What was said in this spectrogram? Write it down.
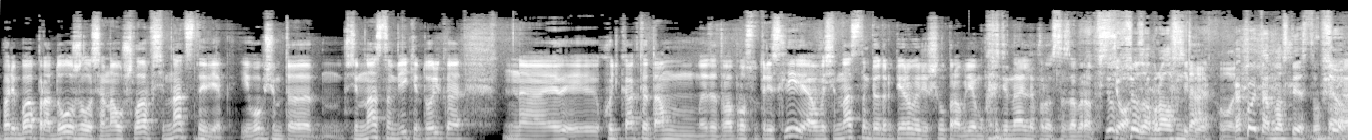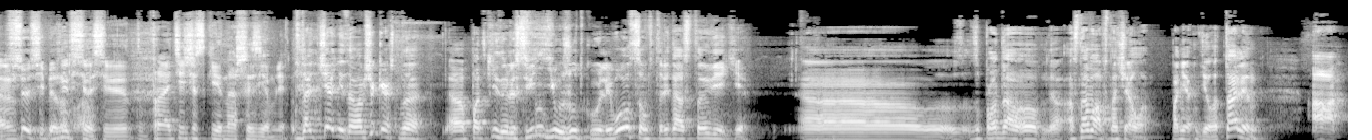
борьба продолжилась, она ушла в 17 век. И, в общем-то, в 17 веке только э, хоть как-то там этот вопрос утрясли, а в 18 Петр I решил проблему кардинально просто забрал. Все, все забрал себе. Да, вот. Какое там наследство? Все, да, все себе забрал. Ну, все себе, про отеческие наши земли. Датчане-то вообще, конечно, э, подкинули свинью жуткую ливонцам в 13 веке э, запродав, основав сначала, понятное дело, Таллин, а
